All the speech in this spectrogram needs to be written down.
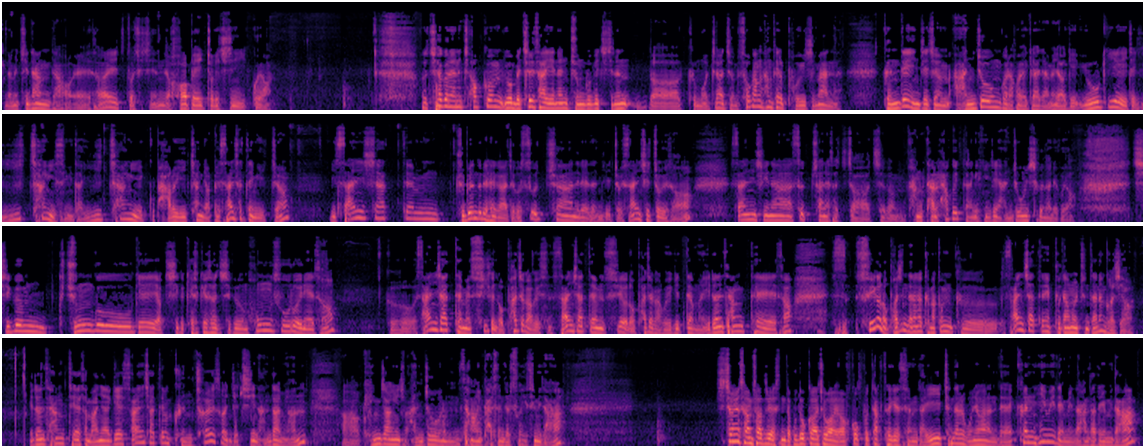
그 다음에 진항다오에서의 또 지진, 허베이 쪽에 지진이 있고요. 최근에는 조금 요 며칠 사이에는 중국의 지진은 어, 그 뭐죠 좀 소강 상태를 보이지만 근데 이제 좀 안 좋은 거라고 얘기하자면 여기 여기에 이제 이 창이 있습니다. 이 창이 있고 바로 이 창 옆에 산샤댐이 있죠. 이 산샤댐 주변들이 해가지고 수촨이라든지 이쪽 산시 쪽에서 산시나 수촨에서 저 지금 강탈을 하고 있다는 게 굉장히 안 좋은 시그널이고요. 지금 중국의 역시 계속해서 지금 홍수로 인해서 그 산샤템의 수위가 높아져 가고 있습니다. 산샤템 수위가 높아져 가고 있기 때문에 이런 상태에서 수위가 높아진다는 건 그만큼 그 산샤템에 부담을 준다는 거죠. 이런 상태에서 만약에 산샤템 근처에서 이제 지진이 난다면 어, 굉장히 좀 안 좋은 상황이 발생될 수가 있습니다. 시청해주셔서 감사드리겠습니다. 구독과 좋아요 꼭 부탁드리겠습니다. 이 채널을 운영하는데 큰 힘이 됩니다. 감사드립니다.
